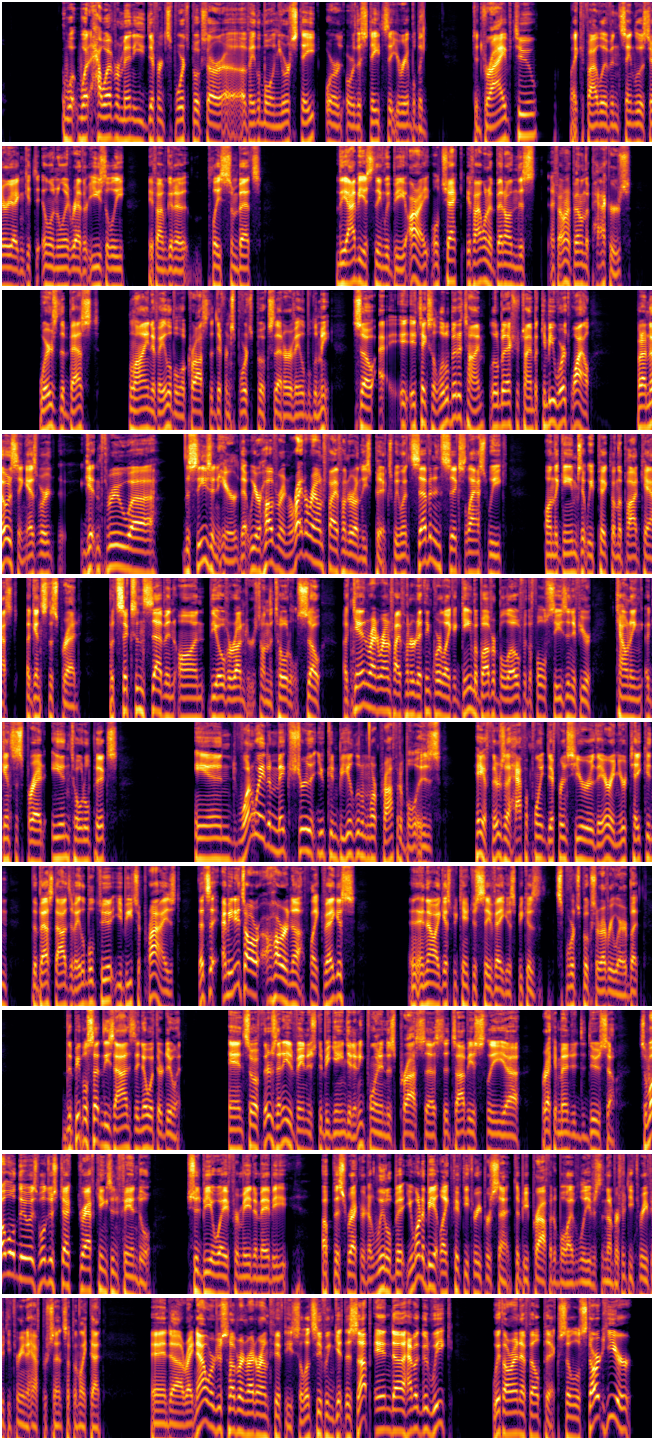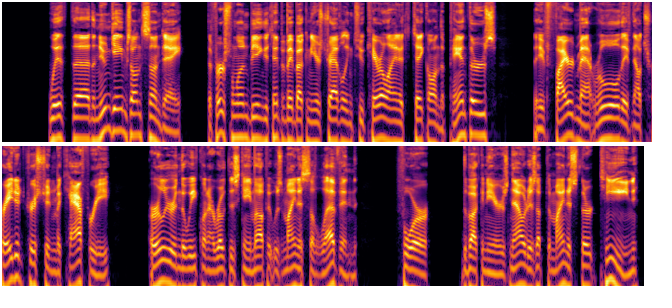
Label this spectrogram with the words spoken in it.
what, what, however many different sports books are uh, available in your state or or the states that you're able to to drive to, like if I live in St. Louis area, I can get to Illinois rather easily if I'm going to place some bets. The obvious thing would be, all right, well check if I want to bet on this if I want to bet on the Packers, where's the best line available across the different sports books that are available to me? So it, it takes a little bit of time, a little bit extra time, but can be worthwhile. But I'm noticing as we're getting through uh, the season here that we are hovering right around 500 on these picks. We went seven and six last week on the games that we picked on the podcast against the spread, but six and seven on the over unders on the totals. So again, right around 500. I think we're like a game above or below for the full season if you're counting against the spread and total picks. And one way to make sure that you can be a little more profitable is hey, if there's a half a point difference here or there and you're taking the best odds available to you, you'd be surprised. That's, I mean, it's all hard enough. Like Vegas, and, and now I guess we can't just say Vegas because sports books are everywhere, but the people setting these odds, they know what they're doing. And so if there's any advantage to be gained at any point in this process, it's obviously uh, recommended to do so. So what we'll do is we'll just check DraftKings and FanDuel. Should be a way for me to maybe up this record a little bit. You want to be at like 53% to be profitable, I believe is the number 53, 53.5%, something like that. And uh, right now we're just hovering right around 50. So let's see if we can get this up and uh, have a good week with our NFL picks. So we'll start here with uh, the noon games on Sunday. The first one being the Tampa Bay Buccaneers traveling to Carolina to take on the Panthers. They've fired Matt Rhule. They've now traded Christian McCaffrey. Earlier in the week, when I wrote this game up, it was minus 11 for the Buccaneers. Now it is up to minus 13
